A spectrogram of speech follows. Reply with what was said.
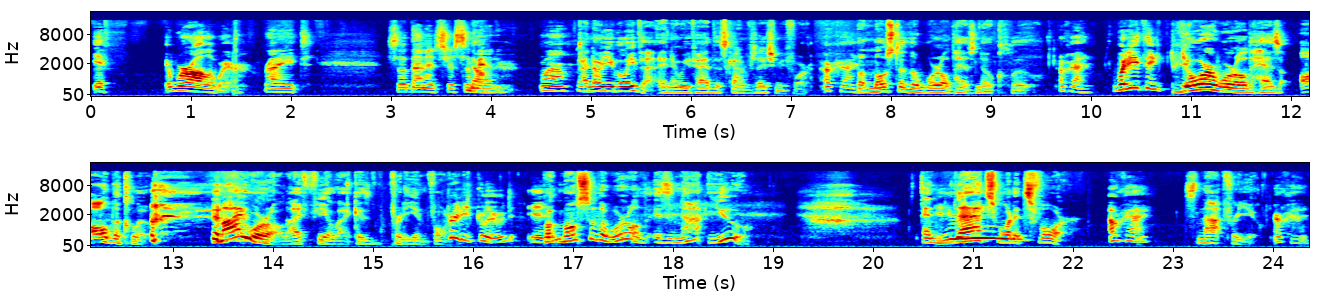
if we're all aware, right? So then it's just a No. matter. Well, I know you believe that. I know we've had this conversation before. okay, But most of the world has no clue. okay. What do you think? Your world has all the clue. My world, I feel like, is pretty informed. Pretty glued. In. But most of the world is not you. And You that's mean- what it's for. okay, It's not for you. okay.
